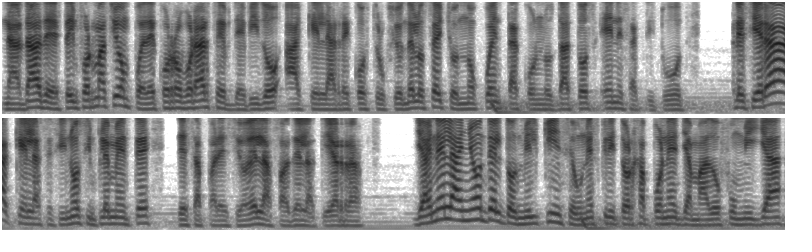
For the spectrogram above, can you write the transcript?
nada de esta información puede corroborarse debido a que la reconstrucción de los hechos no cuenta con los datos en exactitud. Pareciera que el asesino simplemente desapareció de la faz de la Tierra. Ya en el año del 2015, un escritor japonés llamado Fumiya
